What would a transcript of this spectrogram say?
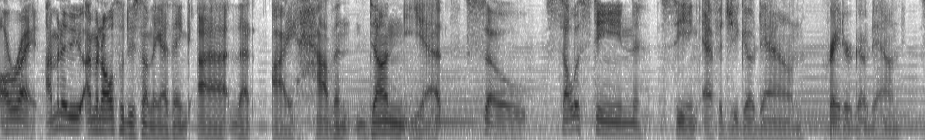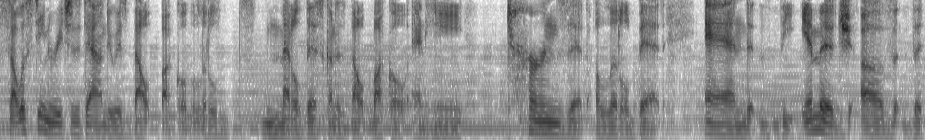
All right, I'm gonna do. I'm gonna also do something I think uh, that I haven't done yet. So Celestine, seeing Effigy go down, Crater go down, Celestine reaches down to his belt buckle, the little metal disc on his belt buckle, and he turns it a little bit. And the image of the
